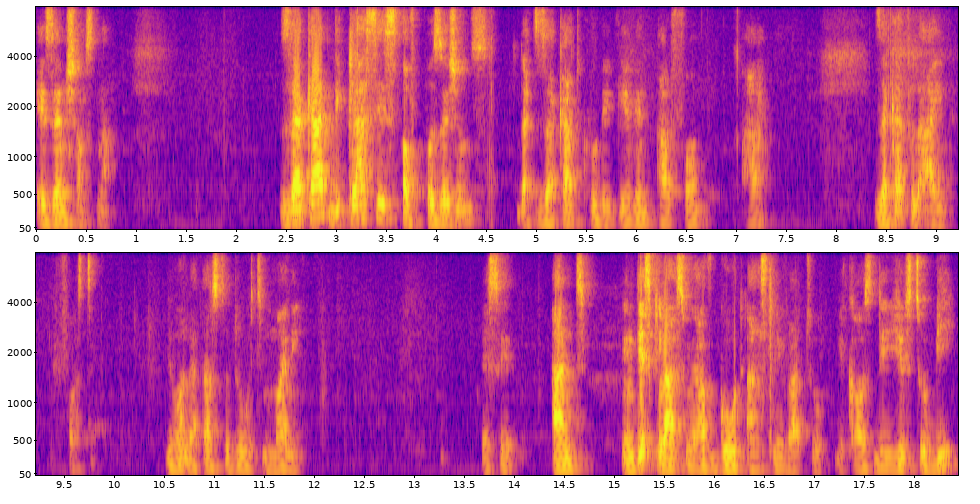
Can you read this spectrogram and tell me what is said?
exemptions now. Zakat, the classes of possessions that zakat could be given out from are zakatul ayn, first thing, the one that has to do with money. Let's say, and in this class we have gold and silver too, because they used to be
